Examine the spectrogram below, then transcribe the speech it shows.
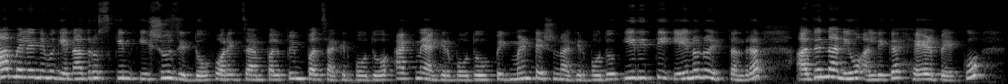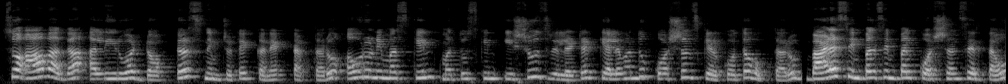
ಆಮೇಲೆ ನಿಮಗೆ ಏನಾದರೂ ಸ್ಕಿನ್ ಇಶ್ಯೂಸ್ ಇದ್ದು ಫಾರ್ ಎಕ್ಸಾಂಪಲ್ ಪಿಂಪಲ್ಸ್ ಆಗಿರ್ಬೋದು ಆಕ್ನೆ ಆಗಿರ್ಬೋದು ಪಿಗ್ಮೆಂಟೇಷನ್ ಆಗಿರ್ಬೋದು, ಈ ರೀತಿ ಏನೂ ಇತ್ತಂದ್ರೆ ಅದನ್ನ ನೀವು ಅಲ್ಲಿಗೆ ಹೇಳಬೇಕು. ಸೊ ಆವಾಗ ಅಲ್ಲಿರುವ ಡಾಕ್ಟರ್ಸ್ ನಿಮ್ಮ ಜೊತೆ ಕನೆಕ್ಟ್ ಆಗ್ತಾರೋ. ಅವರು ನಿಮ್ಮ ಸ್ಕಿನ್ ಮತ್ತು ಸ್ಕಿನ್ ಇಶ್ಯೂಸ್ ರಿಲೇಟೆಡ್ ಕೆಲವೊಂದು ಕ್ವಶನ್ಸ್ ಕೇಳ್ಕೋತಾ ಹೋಗ್ತಾರೋ. ಬಹಳ ಸಿಂಪಲ್ ಸಿಂಪಲ್ ಕ್ವಶನ್ಸ್ ಇರ್ತಾವು.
